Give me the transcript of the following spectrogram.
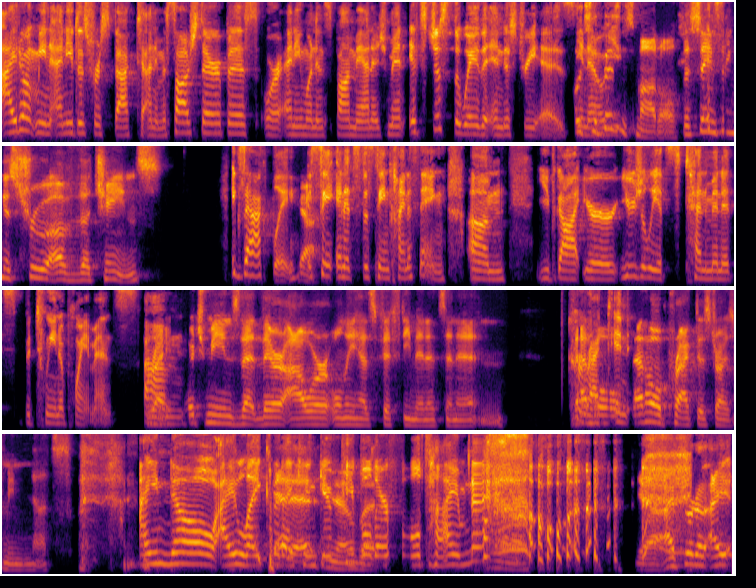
I don't mean any disrespect to any massage therapist or anyone in spa management. It's just the way the industry is. Well, it's know, a business you, model. The same thing is true of the chains. Exactly, yeah. and it's the same kind of thing. Um, you've got your usually it's ten minutes between appointments, um, right? Which means that their hour only has fifty minutes in it, and Correct. That whole, and that whole practice drives me nuts. I know. I like I that I can give you know, people but, their full time now. Yeah. yeah, I've sort of I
